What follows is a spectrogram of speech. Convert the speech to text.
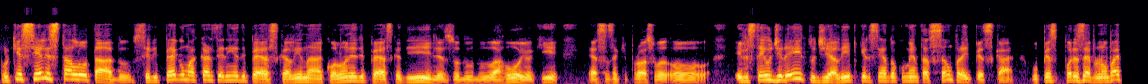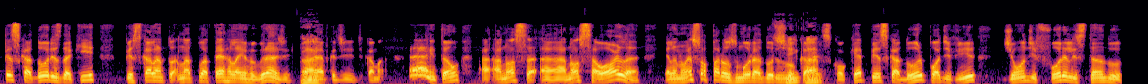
Porque se ele está lotado, se ele pega uma carteirinha de pesca ali na colônia de pesca de Ilhas ou do, do Arroio aqui, essas aqui próximas, ou, eles têm o direito de ir ali porque eles têm a documentação para ir pescar. O pes... Por exemplo, não vai pescadores daqui pescar na tua, na tua terra lá em Rio Grande, na época de, de camarão. É, então a, a nossa, a, a, nossa orla, ela não é só para os moradores Sim, locais. Claro. Qualquer pescador pode vir de onde for ele estando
